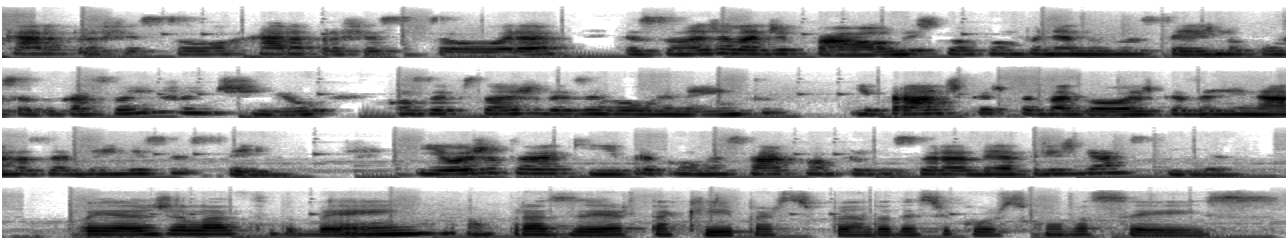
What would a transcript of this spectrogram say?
cara professor, cara professora. Eu sou Angela de Paulo e estou acompanhando vocês no curso Educação Infantil, Concepções de Desenvolvimento e Práticas Pedagógicas alinhadas à BNCC. E hoje eu estou aqui para conversar com a professora Beatriz Garcia. Oi, Angela, tudo bem? É um prazer estar aqui participando desse curso com vocês.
